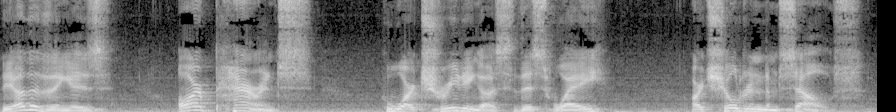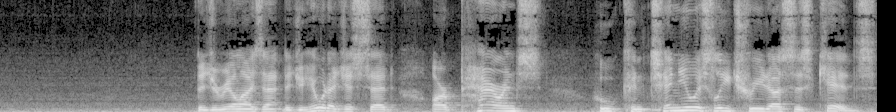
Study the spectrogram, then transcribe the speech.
The other thing is, our parents who are treating us this way are children themselves. Did you realize that? Did you hear what I just said? Our parents who continuously treat us as kids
